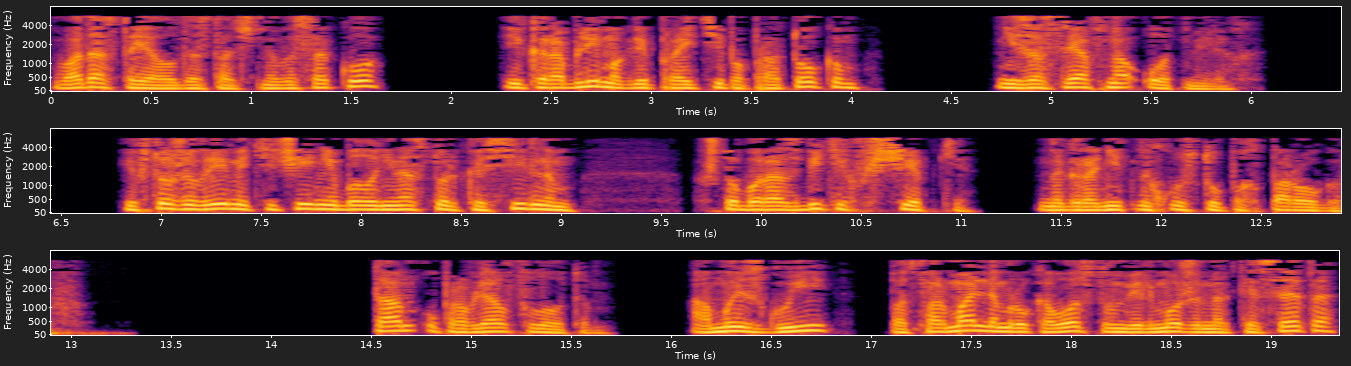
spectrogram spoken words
Вода стояла достаточно высоко, и корабли могли пройти по протокам, не застряв на отмелях. И в то же время течение было не настолько сильным, чтобы разбить их в щепки на гранитных уступах порогов. Тан управлял флотом, а мы с Гуи под формальным руководством вельможи Меркесета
